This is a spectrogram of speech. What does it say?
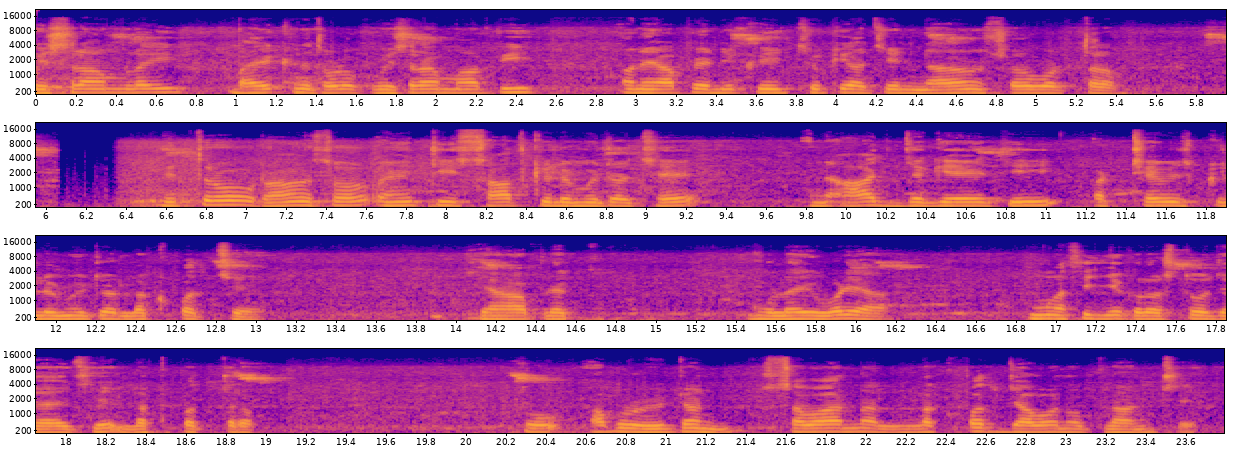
વિશ્રામ લઈ, બાઇકને થોડોક વિશ્રામ આપી અને આપણે નીકળી ચૂક્યા છીએ નારાયણ સરોવર તરફ. મિત્રો નારાયણ સરોવર અહીંથી સાત કિલોમીટર છે અને આ જ જગ્યાએથી અઠ્યાવીસ કિલોમીટર લખપત છે. જ્યાં આપણે ગોલાઈ વળ્યા એમાંથી જ એક રસ્તો જાય છે લખપત તરફ. તો આપણું રિટર્ન સવારના લખપત જવાનો પ્લાન છે.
